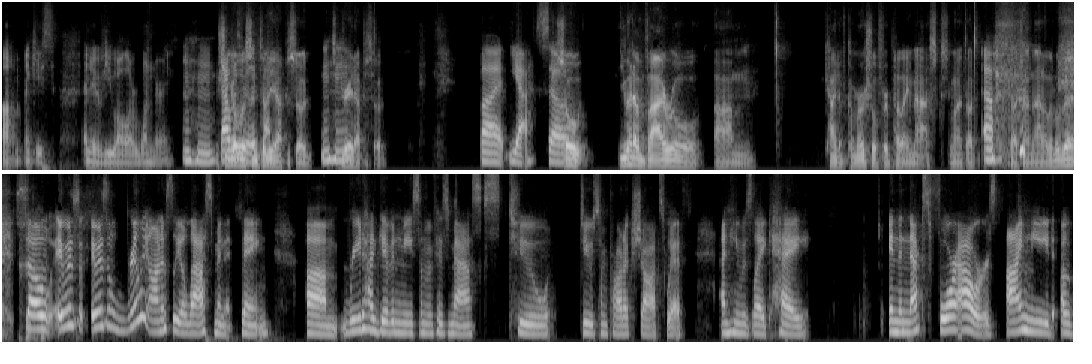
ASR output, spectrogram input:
Um, in case any of you all are wondering. Mhm, You that should go was listen really to fun. the episode. It's a Mhm. great episode. But yeah, so, So you had a viral um kind of commercial for Pele masks. You want to talk oh. touch on that a little bit? so it was it was a really honestly a last minute thing um reed had given me some of his masks to do some product shots with and he was like hey in the next four hours i need a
